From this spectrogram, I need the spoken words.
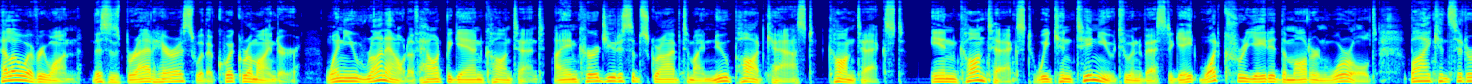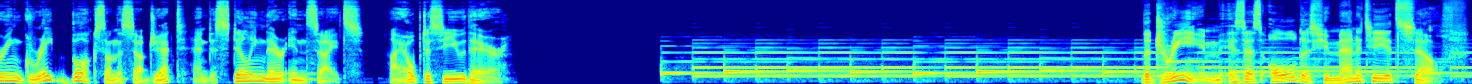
Hello, everyone. This is Brad Harris with a quick reminder. When you run out of How It Began content, I encourage you to subscribe to my new podcast, Context. In Context, we continue to investigate what created the modern world by considering great books on the subject and distilling their insights. I hope to see you there. The dream is as old as humanity itself.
